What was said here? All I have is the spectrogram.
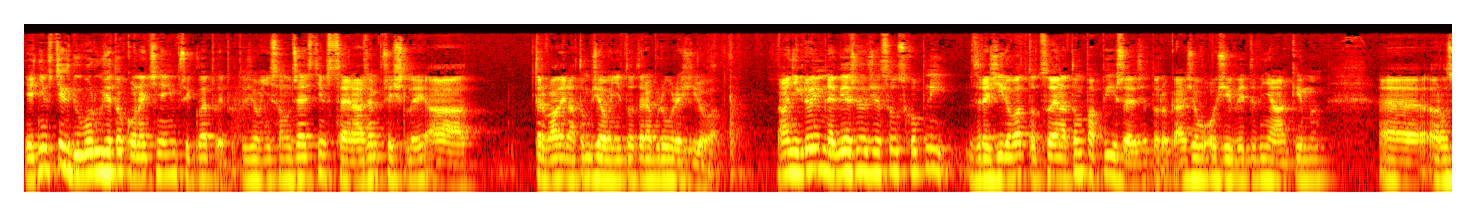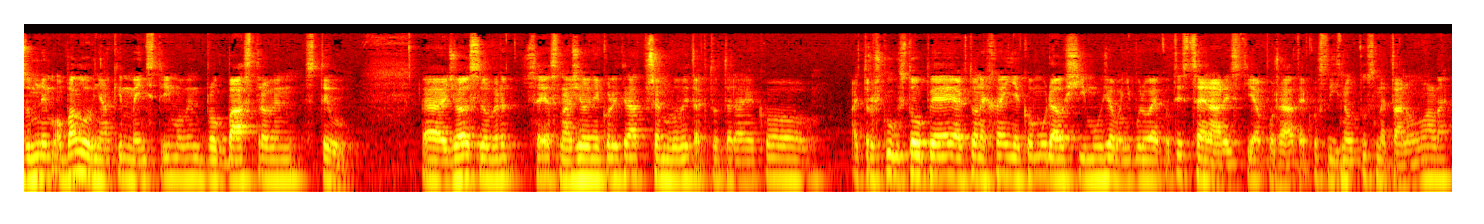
jedním z těch důvodů, že to konečně jim přiklepli, protože oni samozřejmě s tím scénářem přišli a trvali na tom, že oni to teda budou režírovat. No a nikdo jim nevěřil, že jsou schopní zrežírovat to, co je na tom papíře, že to dokážou oživit v nějakým eh, rozumným obalu, v nějakým mainstreamovým blockbusterovým stylu. Eh, Joel Silver se je snažil několikrát přemluvit, tak to teda jako ať trošku ustoupí, jak to nechají někomu dalšímu, že oni budou jako ty scénáristi a pořád jako slíznou tu smetanu, ale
